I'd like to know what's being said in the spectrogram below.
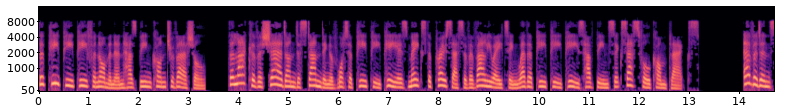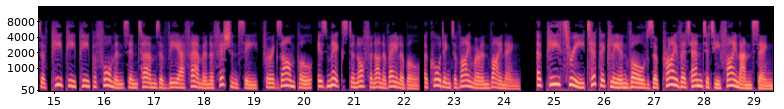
The PPP phenomenon has been controversial. The lack of a shared understanding of what a PPP is makes the process of evaluating whether PPPs have been successful complex. Evidence of PPP performance in terms of VFM and efficiency, for example, is mixed and often unavailable, according to Weimer and Vining. A P3 typically involves a private entity financing,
